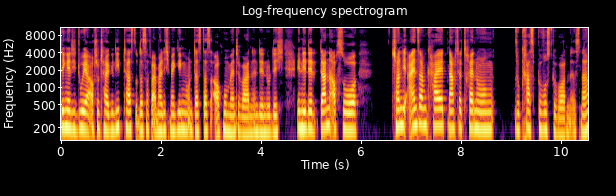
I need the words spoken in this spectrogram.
Dinge, die du ja auch total geliebt hast und das auf einmal nicht mehr ging und dass das auch Momente waren, in denen du dich, in denen dir dann auch so schon die Einsamkeit nach der Trennung so krass bewusst geworden ist, ne?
